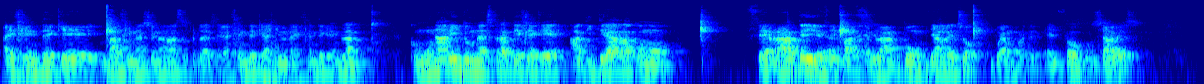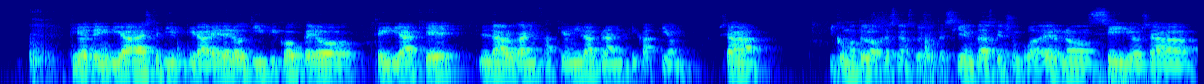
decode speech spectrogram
hay gente que va al gimnasio nada más despertarse, hay gente que ayuna, hay gente que, en plan, como un hábito, una estrategia que a ti te haga como cerrarte y decir, vale, en plan, pum, ya lo he hecho, voy a muerte, El focus. ¿sabes? Tío, te diría, es que ti- tiraré de lo típico, pero te diría que la organización y la planificación. O sea, ¿Y cómo te lo gestionas tú eso? ¿Te sientas, tienes un cuaderno? Sí, o sea,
